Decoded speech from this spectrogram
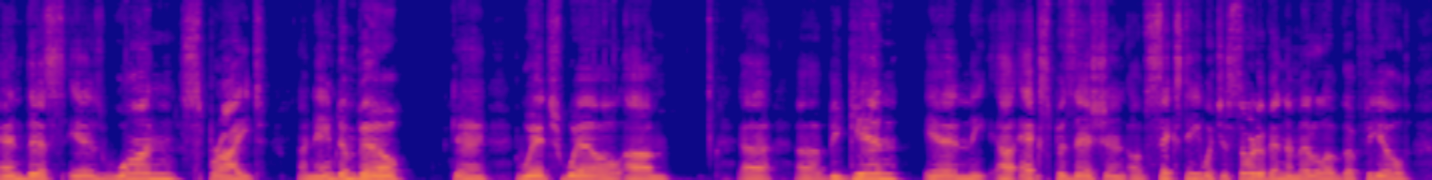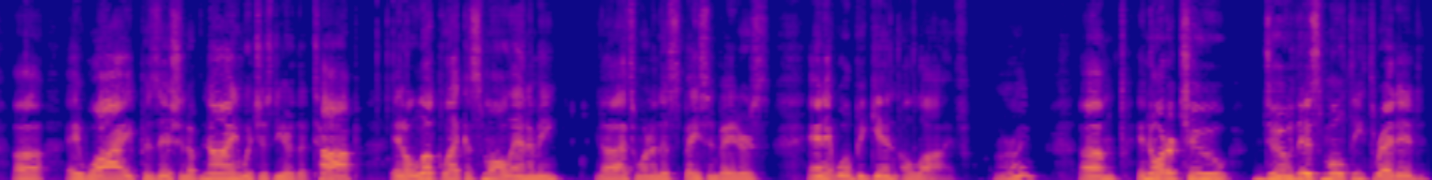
And this is one sprite. I named him Bill, okay, which will um, uh, uh, begin in the uh, X position of 60, which is sort of in the middle of the field, uh, a Y position of 9, which is near the top. It'll look like a small enemy, uh, that's one of the Space Invaders, and it will begin alive. All right. Um, in order to do this multi-threaded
